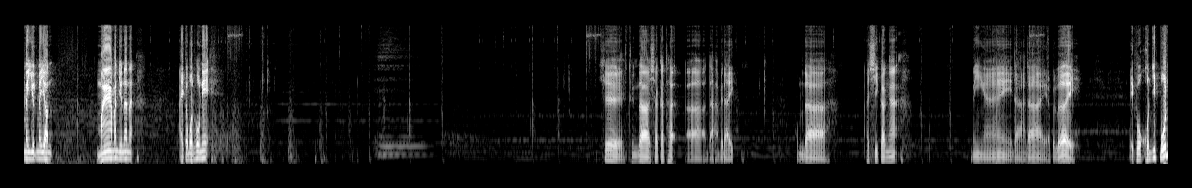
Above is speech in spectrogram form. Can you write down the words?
ไม่หยุดไม่ย่อนมามันอยู่นั่นน่ะไอ้กบฏพวกนี้ โอเค ถึงด่าชากาทะอ่าด่าไม่ได้ ผมด่าอาชิกังะนี่ไง ด่าได้ เอาไปเลย ไอ้พวกคนญี่ปุ่น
